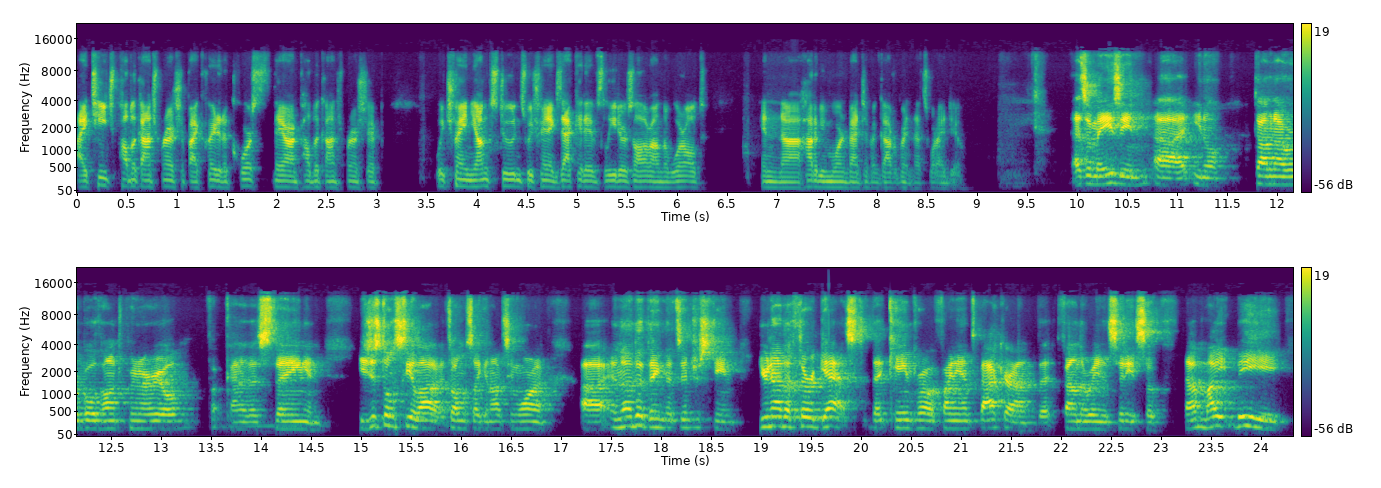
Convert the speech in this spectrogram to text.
I teach public entrepreneurship. I created a course there on public entrepreneurship. We train young students, we train executives, leaders all around the world in uh, how to be more inventive in government. That's what I do. That's amazing. Uh, you know, Tom and I were both entrepreneurial, kind of this thing, and you just don't see a lot of it. It's almost like an oxymoron. Uh, another thing that's interesting, you're now the third guest that came from a finance background that found their way in the city. So that might be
